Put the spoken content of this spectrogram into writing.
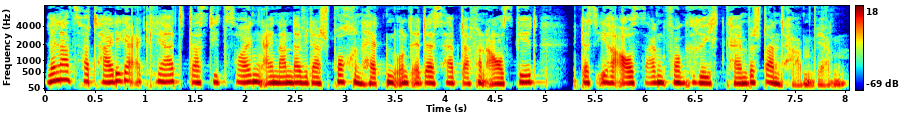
Lennarts Verteidiger erklärt, dass die Zeugen einander widersprochen hätten und er deshalb davon ausgeht, dass ihre Aussagen vor Gericht keinen Bestand haben werden.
